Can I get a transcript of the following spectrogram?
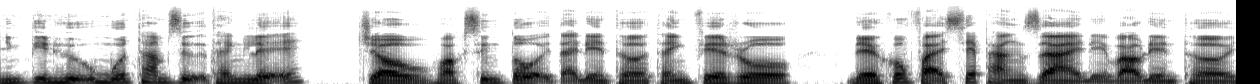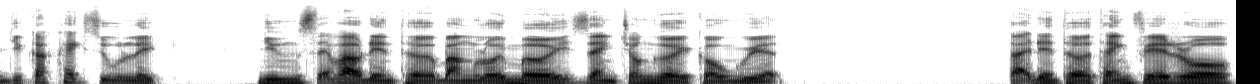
Những tín hữu muốn tham dự thánh lễ, trầu hoặc xưng tội tại đền thờ Thánh Phaero đều không phải xếp hàng dài để vào đền thờ như các khách du lịch, nhưng sẽ vào đền thờ bằng lối mới dành cho người cầu nguyện. Tại đền thờ Thánh Phêrô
